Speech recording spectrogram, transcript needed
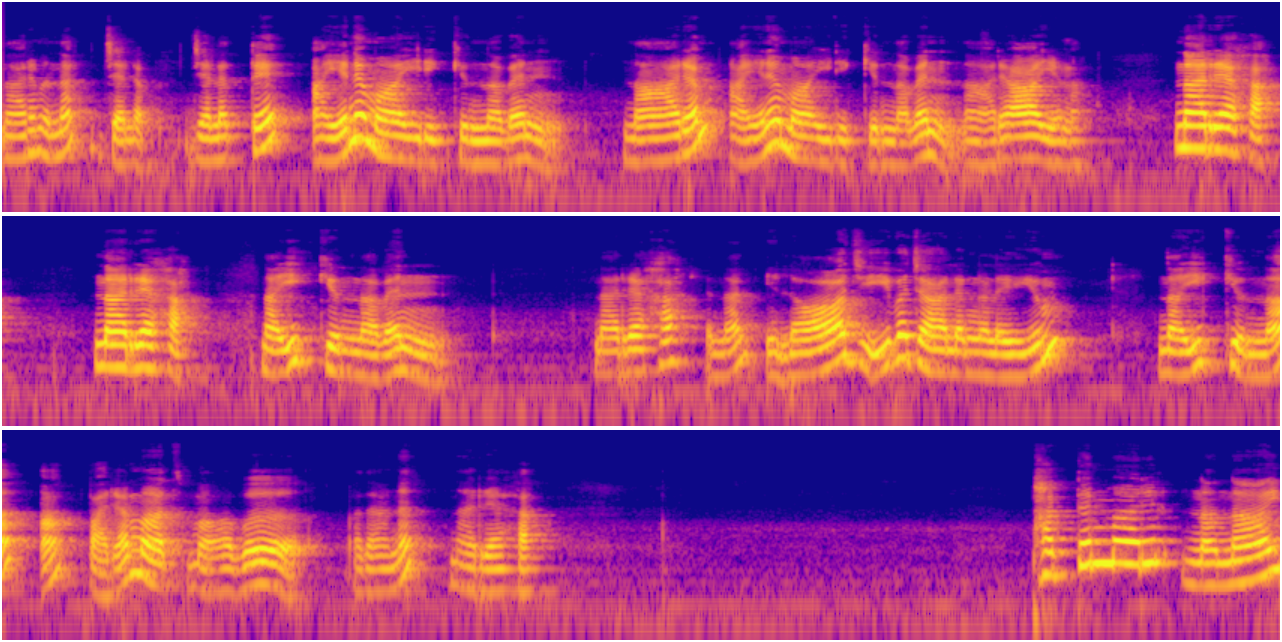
നാരം എന്ന ജലം. ജലത്തെ അയനമായിരിക്കുന്നവൻ. നാരം അയനമായിരിക്കുന്നവൻ. നാരായണ. നരഹ. നരഹ. നയിക്കുന്നവൻ. നരഹ എന്നാൽ എല്ലാ ജീവജാലങ്ങളെയും നയിക്കുന്ന ആ പരമാത്മാവ്. അതാണ് നരഹ. ഭക്തന്മാരിൽ നന്നായി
